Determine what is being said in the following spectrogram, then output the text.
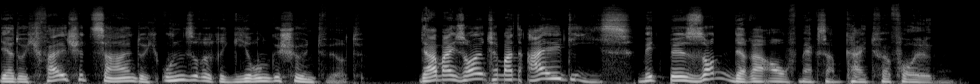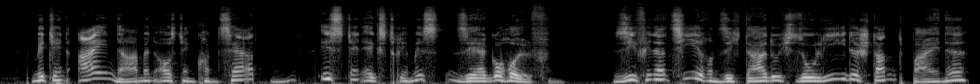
der durch falsche Zahlen durch unsere Regierung geschönt wird. Dabei sollte man all dies mit besonderer Aufmerksamkeit verfolgen. Mit den Einnahmen aus den Konzerten ist den Extremisten sehr geholfen. Sie finanzieren sich dadurch solide Standbeine,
